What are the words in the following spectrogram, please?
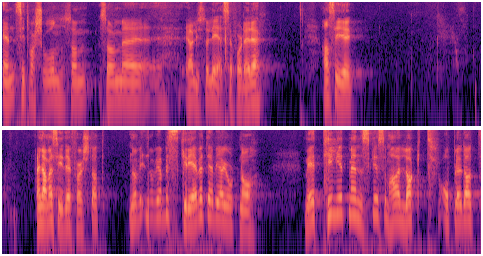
en situasjon som, som eh, jeg har lyst til å lese for dere. Han sier Men la meg si det først at når vi, når vi har beskrevet det vi har gjort nå, med et tilgitt menneske som har lagt, opplevd at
